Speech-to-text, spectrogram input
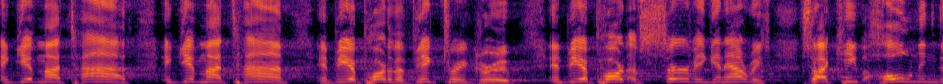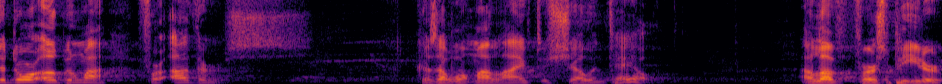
and give my tithe and give my time and be a part of a victory group and be a part of serving and outreach. So I keep holding the door open. Why? For others. Because I want my life to show and tell. I love First Peter.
